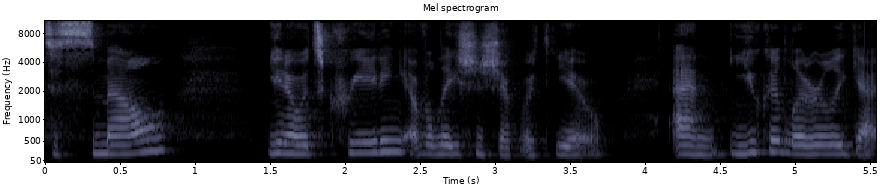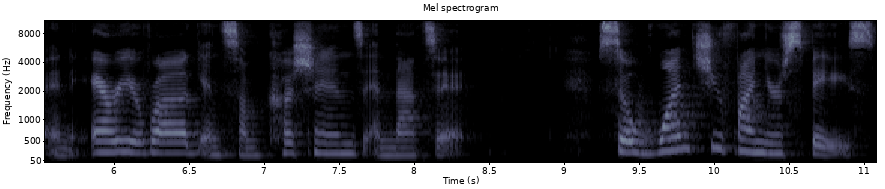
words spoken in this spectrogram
to smell. You know, it's creating a relationship with you. And you could literally get an area rug and some cushions, and that's it. So once you find your space,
